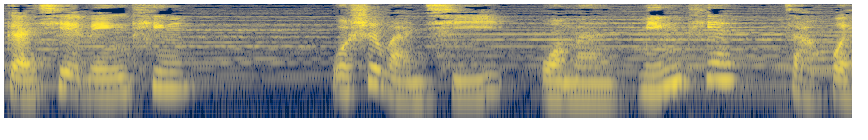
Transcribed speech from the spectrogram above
感谢聆听，我是晚琪，我们明天再会。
